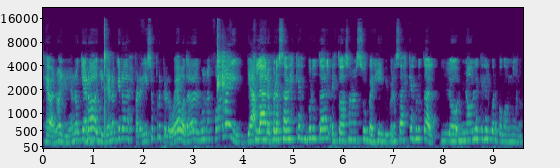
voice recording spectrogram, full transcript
Jeva, no, yo ya no quiero, yo ya no quiero desperdicios porque lo voy a botar de alguna forma y ya. Claro, pero ¿sabes qué es brutal? Esto va a sonar súper hippie, pero ¿sabes qué es brutal? Lo noble que es el cuerpo con uno.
